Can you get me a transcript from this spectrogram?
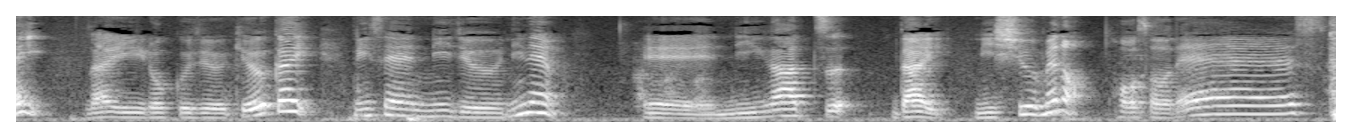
い。第69回。2022年、えー、2月。第2週目の放送です。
